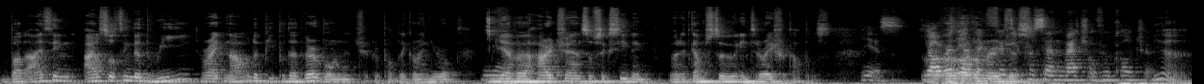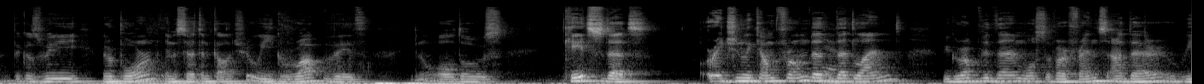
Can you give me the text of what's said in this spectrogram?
But I think I also think that we, right now, the people that were born in Czech Republic or in Europe, we have a higher chance of succeeding when it comes to interracial couples. Yes. You already have like fifty percent match of your culture. Yeah, because we were born in a certain culture. We grew up with, you know, all those kids that originally come from that, Yeah. that land. We grew up with them. Most of our friends are there. We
